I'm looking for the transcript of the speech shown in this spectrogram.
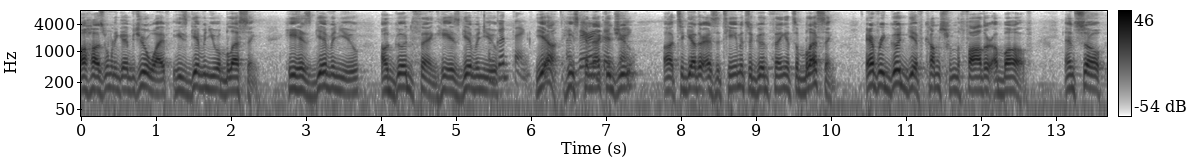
a husband when he gives you a wife he's given you a blessing he has given you a good thing he has given you a good thing. yeah A he's connected you uh, together as a team it's a good thing it's a blessing every good gift comes from the father above and so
